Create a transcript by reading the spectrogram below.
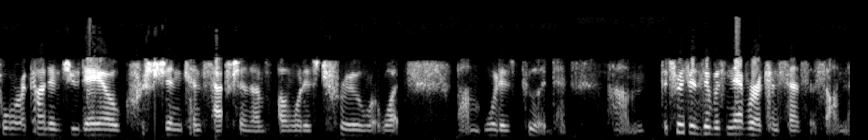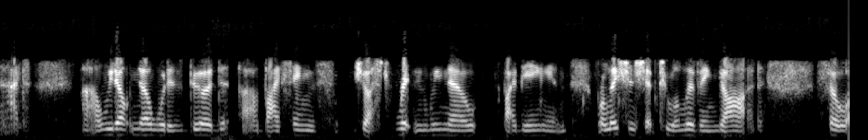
for a kind of Judeo-Christian conception of, of what is true or what um, what is good. Um, the truth is, there was never a consensus on that. Uh, we don't know what is good uh, by things just written. We know by being in relationship to a living God. So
